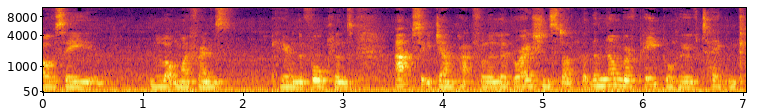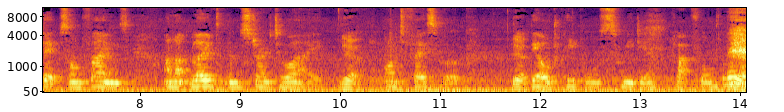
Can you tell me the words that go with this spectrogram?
Obviously, a lot of my friends here in the Falklands absolutely jam packed full of liberation stuff. But the number of people who have taken clips on phones and uploaded them straight away yeah, onto Facebook, Yeah. the old people's media platform. yeah.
